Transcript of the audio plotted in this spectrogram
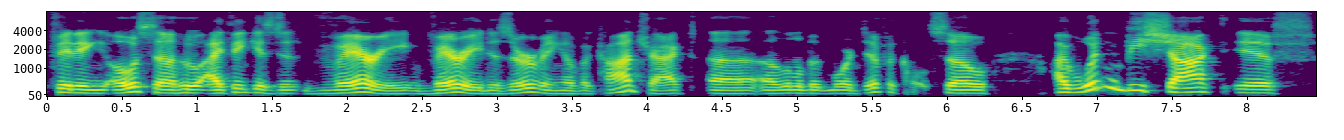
fitting Osa, who I think is very very deserving of a contract, uh, a little bit more difficult. So I wouldn't be shocked if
